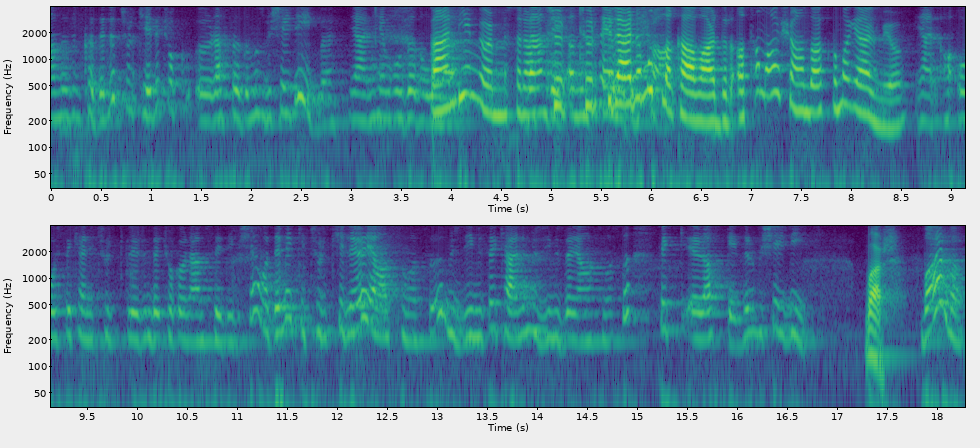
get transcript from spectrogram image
Anladığım kadarıyla Türkiye'de çok e, rastladığımız bir şey değil mi? Yani hem Ozan olarak... Ben bilmiyorum mesela ben Tür- Türkülerde mutlaka an. vardır at ama şu anda aklıma gelmiyor. Yani oysa ki hani Türklerin de çok önemsediği bir şey ama demek ki Türkülere yansıması, müziğimize, kendi müziğimize yansıması pek e, rast gelir bir şey değil. Var. Var mı?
